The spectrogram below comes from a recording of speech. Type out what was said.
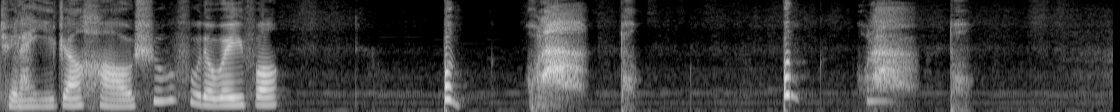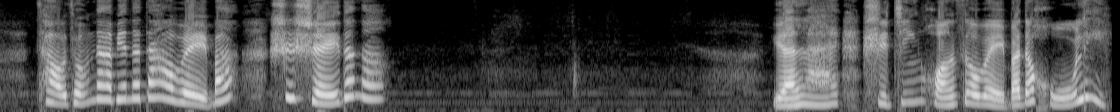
吹来一阵好舒服的微风，蹦，呼啦，咚，蹦，呼啦，咚。草丛那边的大尾巴是谁的呢？原来是金黄色尾巴的狐狸，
